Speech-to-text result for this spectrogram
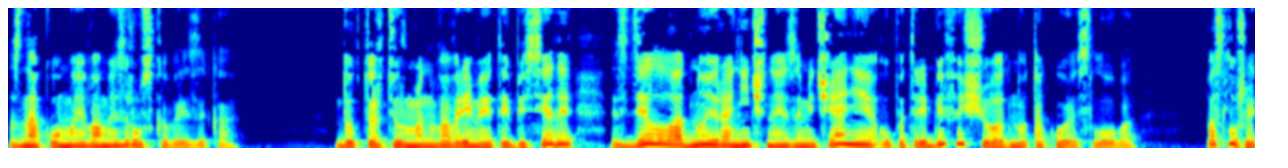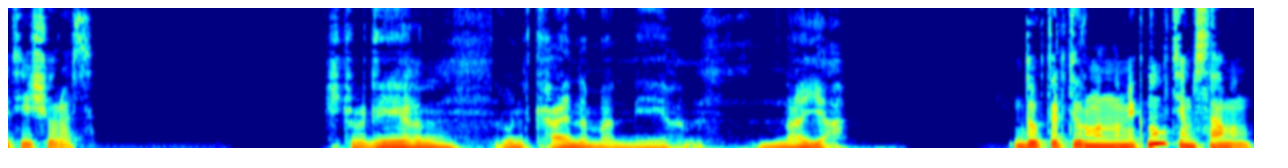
знакомые вам из русского языка? Доктор Тюрман во время этой беседы сделал одно ироничное замечание, употребив еще одно такое слово. Послушайте еще раз. Studieren und keine Manieren. Naja. Доктор Тюрман намекнул тем самым,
